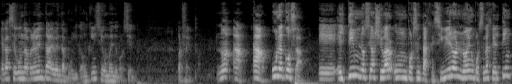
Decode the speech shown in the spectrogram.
y acá segunda preventa y venta pública, un 15 y un 20%. Perfecto. No, ah, ah, una cosa. Eh, el team no se va a llevar un porcentaje. Si vieron, no hay un porcentaje del team.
